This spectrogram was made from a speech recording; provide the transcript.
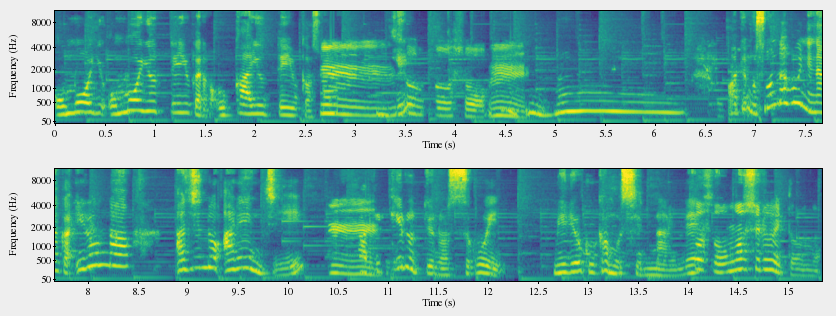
重湯、重湯っていうか、なんかおかゆっていうか、そういううん、そうそうそう。う。うんん。あ、でもそんな風になんかいろんな味のアレンジうん、ができるっていうのはすごい魅力かもしれないね。そうそう、面白いと思う。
